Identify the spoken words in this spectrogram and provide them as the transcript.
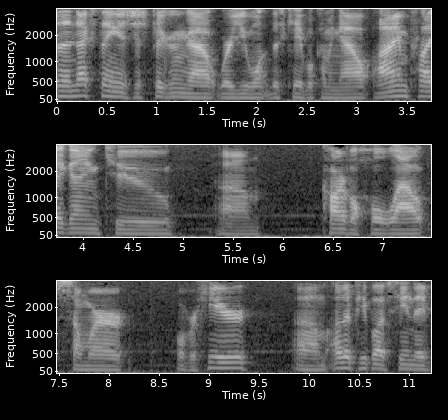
Then the next thing is just figuring out where you want this cable coming out. I'm probably going to um, carve a hole out somewhere over here. Um, other people I've seen, they've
